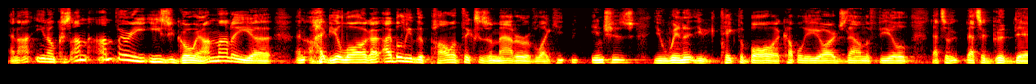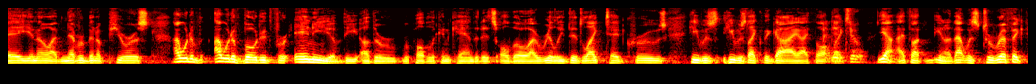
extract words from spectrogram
And I, you know, because I'm I'm very easygoing. I'm not a uh, an ideologue. I, I, believe that politics is a matter of like inches. You win it. You take the ball a couple of yards down the field. That's a that's a good day. You know, I've never been a purist. I would have I would have voted for any of the other Republican candidates. Although I really did like Ted Cruz. He was he was like the guy I thought I like too. yeah I thought you know that was terrific.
